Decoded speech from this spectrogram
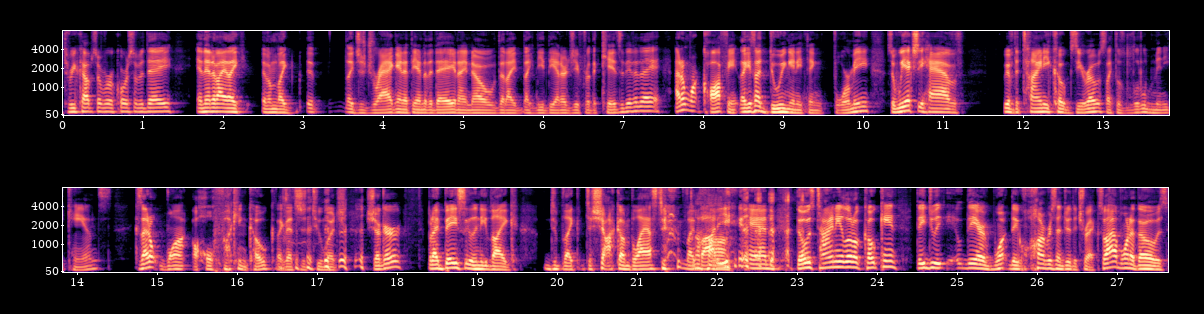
three cups over a course of a day, and then if I like if I'm like like just dragging at the end of the day, and I know that I like need the energy for the kids at the end of the day. I don't want coffee. Like it's not doing anything for me. So we actually have we have the tiny Coke Zeros, like those little mini cans, because I don't want a whole fucking Coke. Like that's just too much sugar. But I basically need like to like to shotgun blast my body uh-huh. and those tiny little coke cans they do they are one they 100% do the trick so i have one of those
